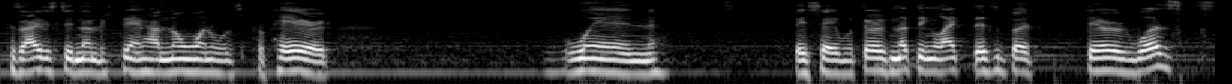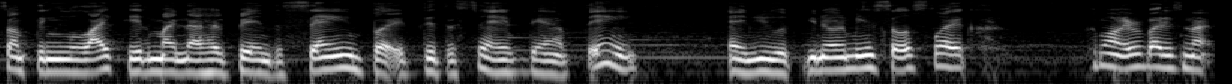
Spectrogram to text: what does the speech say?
Because I just didn't understand how no one was prepared when they say, well, there's nothing like this, but there was something like it. It might not have been the same, but it did the same damn thing. And you, you know what I mean? So it's like, come on, everybody's not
